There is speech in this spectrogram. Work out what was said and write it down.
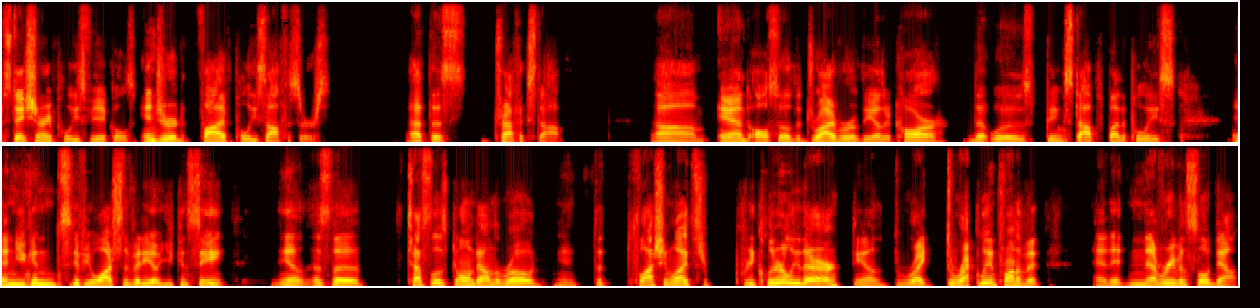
stationary police vehicles, injured five police officers at this traffic stop, um, and also the driver of the other car that was being stopped by the police. And you can, if you watch the video, you can see, you know, as the Tesla is going down the road, you know, the flashing lights are pretty clearly there, you know, right directly in front of it, and it never even slowed down.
